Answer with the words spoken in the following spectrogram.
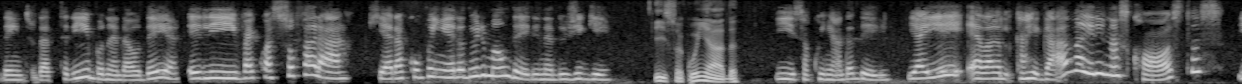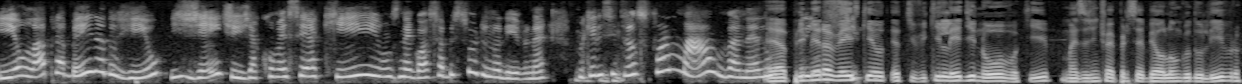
dentro da tribo, né, da aldeia, ele vai com a Sofará, que era a companheira do irmão dele, né, do Jiguê. Isso, a cunhada. Isso, a cunhada dele. E aí ela carregava ele nas costas, iam lá pra beira do rio. E, gente, já comecei aqui uns negócios absurdos no livro, né? Porque ele se transformava, né? é a primeira príncipe. vez que eu, eu tive que ler de novo aqui, mas a gente vai perceber ao longo do livro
